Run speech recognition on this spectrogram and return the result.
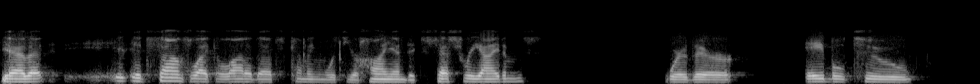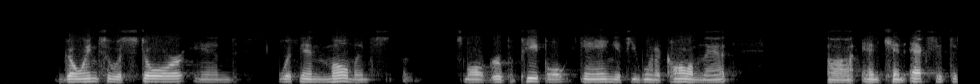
Yeah, that it, it sounds like a lot of that's coming with your high-end accessory items, where they're able to go into a store and within moments, a small group of people, gang if you want to call them that, uh, and can exit the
